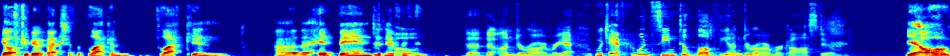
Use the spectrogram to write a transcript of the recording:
You have to go back to the black and black and uh, the headband and everything. Oh, the the Under Armour, yeah. Which everyone seemed to love the Under Armour costume. Yeah. Oh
